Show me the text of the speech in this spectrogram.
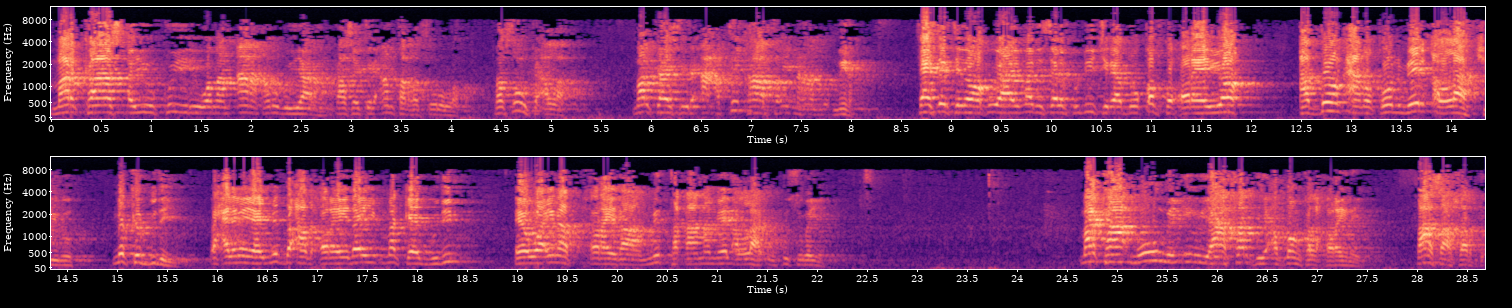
مركاس أيو كيري ومن أنا حرب يار مركاس اي تري أنت رسول الله. رسولك الله. مركاس يور أعتقها فإنها مؤمنة. فاكرت لو اكو هاي ما دي سلف كدي جيره دو قف خريو عظام أنا كون ميل الله جيرو مكه غدي waxaa la leeyahay midda aada xorayday ma kaa gudin ee waa inaad xoraydaa mid taqaano meel allah uu ku sugan yahay. Marka muumin inuu yahaa shardiga addoonka la xoraynayo saasaa shardi.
